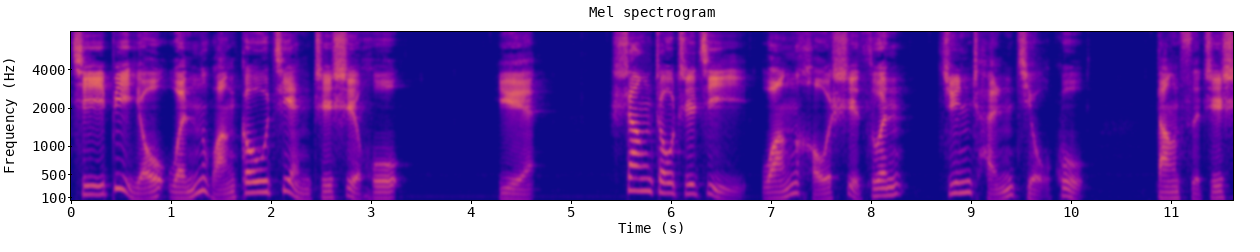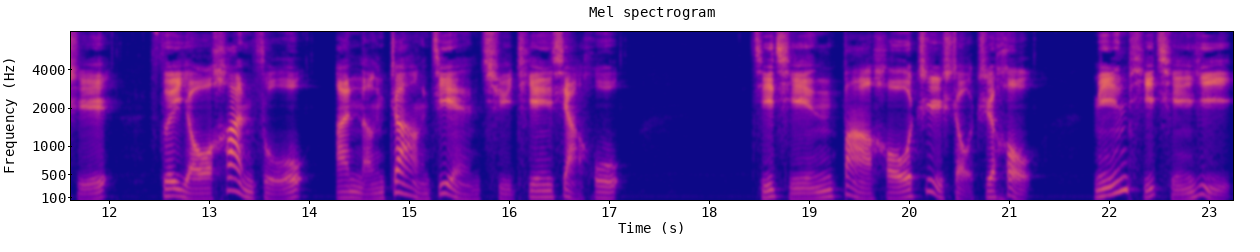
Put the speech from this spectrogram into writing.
岂必由文王勾践之事乎？曰：商周之际，王侯世尊，君臣久固。当此之时。虽有汉祖，安能仗剑取天下乎？及秦霸侯治守之后，民疲秦役，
